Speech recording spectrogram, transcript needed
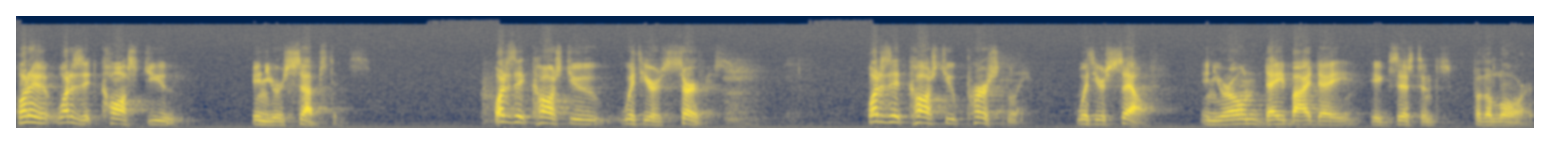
What, what does it cost you in your substance? What does it cost you with your service? What does it cost you personally with yourself in your own day by day existence for the Lord?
